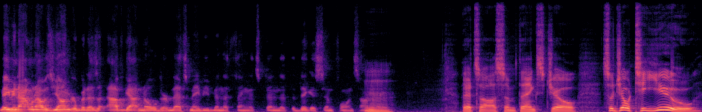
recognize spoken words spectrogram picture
maybe not when I was younger, but as I've gotten older, that's maybe been the thing that's been the, the biggest influence on mm. me. That's awesome. Thanks, Joe. So, Joe, to you,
